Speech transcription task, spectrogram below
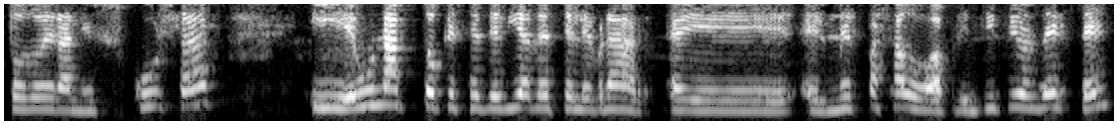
todo eran excusas. Y un acto que se debía de celebrar eh, el mes pasado a principios de este,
